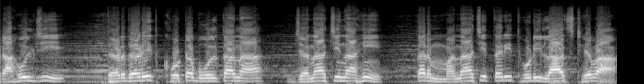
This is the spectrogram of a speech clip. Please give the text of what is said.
राहुलजी धडधडीत खोटं बोलताना जनाची नाही तर मनाची तरी थोडी लाज ठेवा.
